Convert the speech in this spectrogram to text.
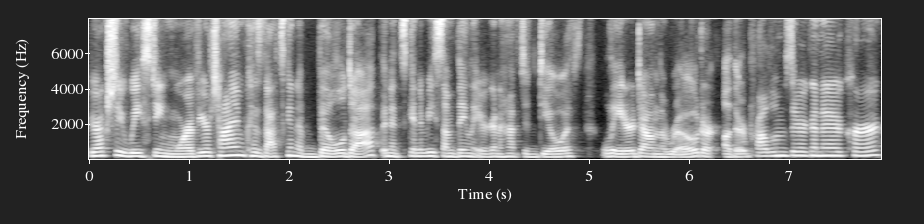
you're actually wasting more of your time because that's going to build up and it's going to be something that you're going to have to deal with later down the road or other problems that are going to occur.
